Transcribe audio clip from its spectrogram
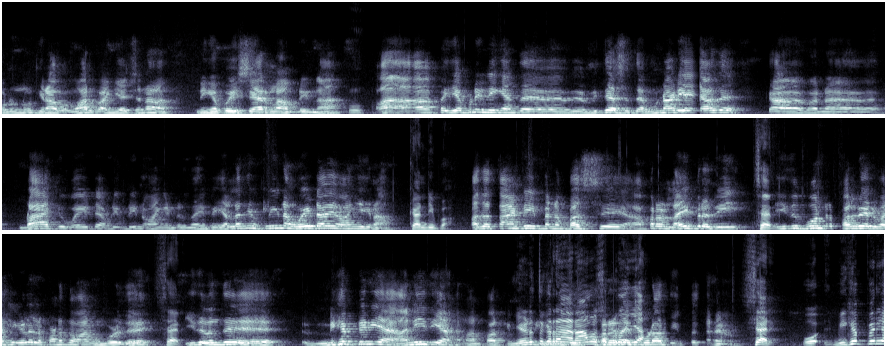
ஒரு நூத்தி நாற்பது மார்க் வாங்கியாச்சுன்னா நீங்க போய் சேரலாம் அப்படின்னா அப்ப எப்படி நீங்க அந்த வித்தியாசத்தை முன்னாடியாவது பிளாக் ஒயிட் அப்படி இப்படின்னு வாங்கிட்டு இருந்தேன். இப்ப எல்லாத்தையும் கிளீனா ஒயிட்டாவே வாங்கிக்கிறான். கண்டிப்பா. அதை தாண்டி இப்ப நம்ம பஸ் அப்புறம் லைப்ரரி இது போன்ற பல்வேறு வகைகளில் பணத்தை வாங்கும் பொழுது இது வந்து மிகப்பெரிய அநீதியாக நான் பார்க்கிறேன் எடுத்துக்கிறேன். கூடாது என்பதுதான் சரி. மிகப்பெரிய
